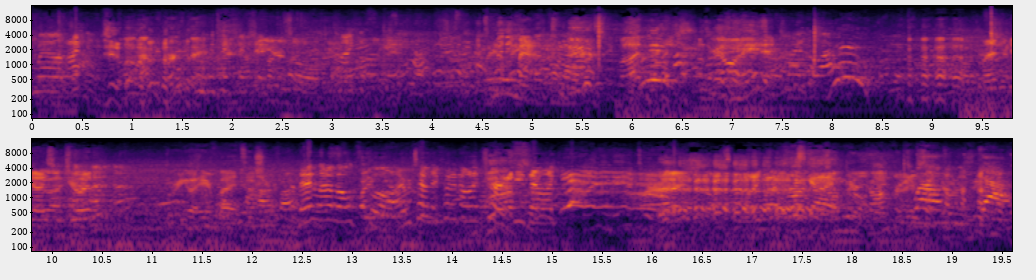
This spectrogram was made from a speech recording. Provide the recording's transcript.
Well, I can. Happy birthday. Can we take pictures? I can. Mini Matt. How's it going? Ate it. Glad you guys enjoyed it. we're gonna go here and buy a t-shirt. They love old school. Every time they put it on a turkey, they're like, yeah! This guy, Well, yeah,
